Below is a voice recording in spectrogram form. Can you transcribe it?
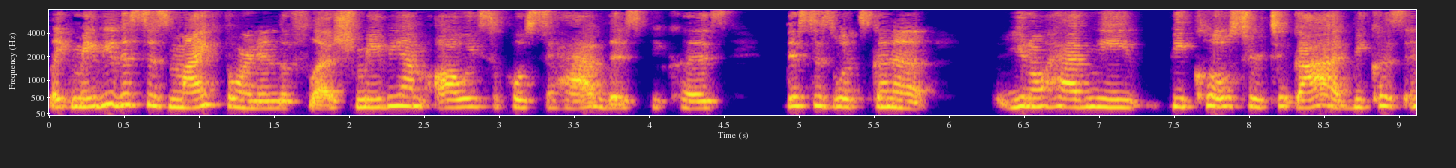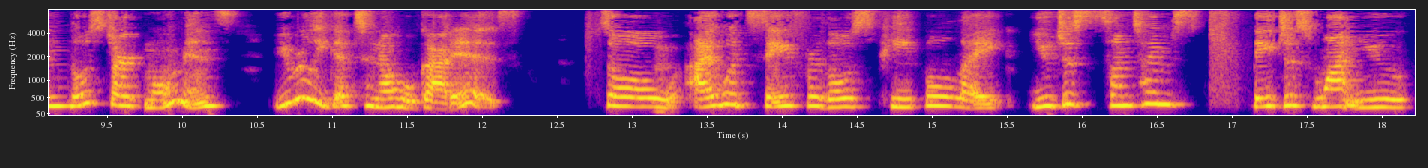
like, maybe this is my thorn in the flesh. Maybe I'm always supposed to have this because this is what's going to you know, have me be closer to God because in those dark moments, you really get to know who God is. So hmm. I would say for those people, like you just sometimes they just want you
